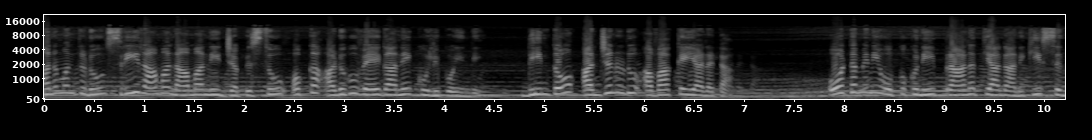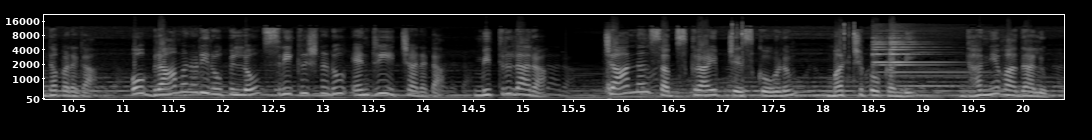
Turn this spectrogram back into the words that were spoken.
హనుమంతుడు శ్రీరామ నామాన్ని జపిస్తూ ఒక్క అడుగు వేయగానే కూలిపోయింది. దీంతో అర్జునుడు అవాక్కయ్యాడట. ఓటమిని ఒప్పుకుని ప్రాణత్యాగానికి సిద్ధపడగా. ఓ బ్రాహ్మణుడి రూపంలో శ్రీకృష్ణుడు ఎంట్రీ ఇచ్చాడట. మిత్రులారా ఛానల్ సబ్స్క్రైబ్ చేసుకోవడం మర్చిపోకండి. ధన్యవాదాలు.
